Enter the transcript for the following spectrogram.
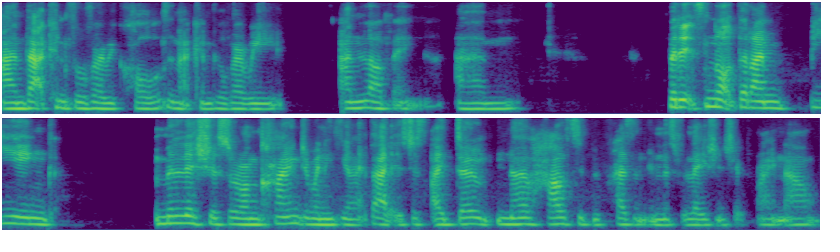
And that can feel very cold and that can feel very unloving. Um, but it's not that I'm being malicious or unkind or anything like that. It's just I don't know how to be present in this relationship right now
